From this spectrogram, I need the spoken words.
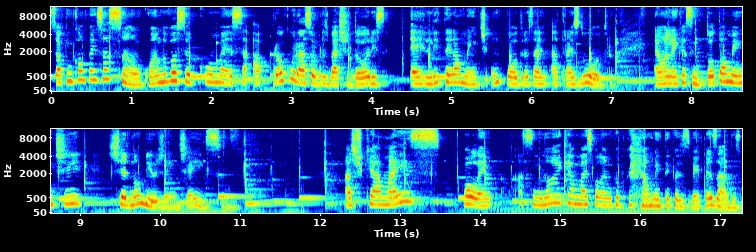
Só que em compensação, quando você começa a procurar sobre os bastidores, é literalmente um podre atrás do outro. É um elenco assim totalmente Chernobyl, gente, é isso. Acho que a mais polêmica, assim, não é que é a mais polêmica porque realmente tem coisas bem pesadas,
